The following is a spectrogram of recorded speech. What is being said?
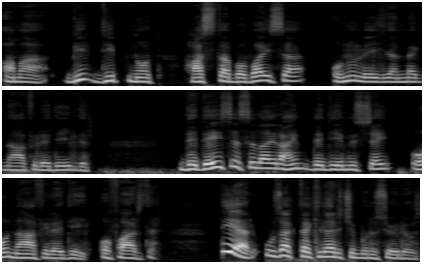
Ama bir dipnot hasta babaysa onunla ilgilenmek nafile değildir. Dedeyse sıla rahim dediğimiz şey o nafile değil, o farzdır. Diğer uzaktakiler için bunu söylüyoruz.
